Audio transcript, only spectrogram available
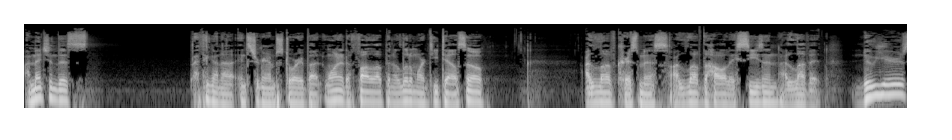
I mentioned this I think on an Instagram story, but wanted to follow up in a little more detail. So I love Christmas. I love the holiday season. I love it. New Year's,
